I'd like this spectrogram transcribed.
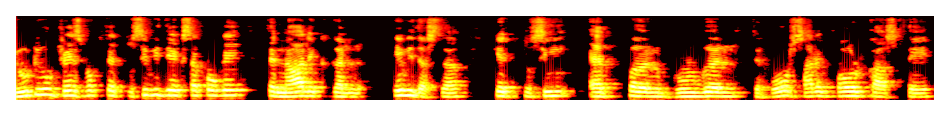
YouTube, Facebook ਤੇ ਤੁਸੀਂ ਵੀ ਦੇਖ ਸਕੋਗੇ ਤੇ ਨਾਲ ਇੱਕ ਗੱਲ ਇਹ ਵੀ ਦੱਸਦਾ ਕਿ ਤੁਸੀਂ Apple, Google ਤੇ ਹੋਰ ਸਾਰੇ ਪੋਡਕਾਸਟ ਤੇ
